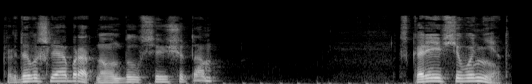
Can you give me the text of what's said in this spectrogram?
Когда вы шли обратно, он был все еще там? Скорее всего, нет.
